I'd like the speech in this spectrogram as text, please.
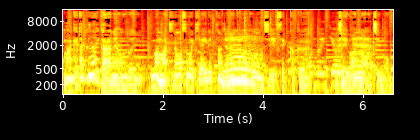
負けたくないからね本当に。今町田もすごい気合い入れてたんじゃないかなと思うし、せっかくこの勢いで J1 ねのチームをぶっ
